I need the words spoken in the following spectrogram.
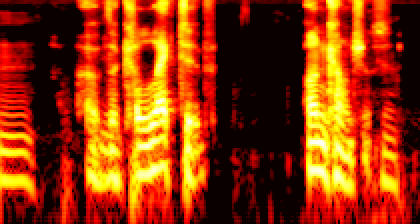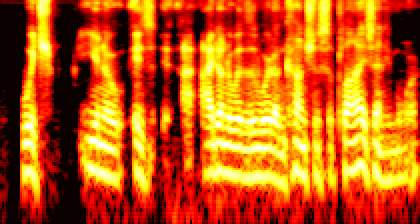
Mm. of the collective unconscious, Yeah. which you know is I don't know whether the word unconscious applies anymore.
